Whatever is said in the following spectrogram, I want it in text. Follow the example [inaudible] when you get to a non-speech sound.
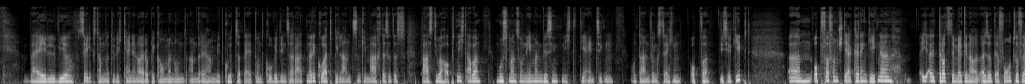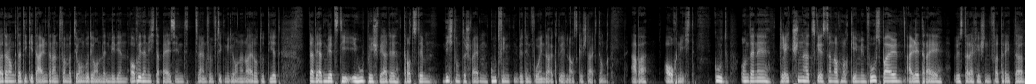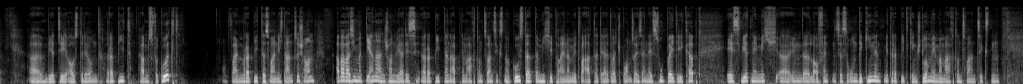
weil wir selbst haben natürlich keinen Euro bekommen und andere haben mit Kurzarbeit und Covid-Inseraten Rekordbilanzen gemacht. Also das passt überhaupt nicht, aber muss man so nehmen, wir sind nicht die einzigen, unter Anführungszeichen, Opfer, die es hier gibt. Ähm, Opfer von stärkeren Gegnern äh, trotzdem, ja genau. Also der Fonds zur Förderung der digitalen Transformation, wo die Online-Medien auch wieder nicht dabei sind, 52 Millionen Euro dotiert. Da werden wir jetzt die EU-Beschwerde trotzdem nicht unterschreiben. Gut finden wir den Fonds in der aktuellen Ausgestaltung, aber auch nicht. Gut, und eine Klatschen hat es gestern auch noch gegeben im Fußball. Alle drei österreichischen Vertreter, äh, WRC, Austria und Rapid, haben es vergurkt. Und vor allem Rapid, das war nicht anzuschauen. Aber was ich mir gerne anschauen werde, ist Rapid dann ab dem 28. August, da hat der Michi Theuner mit Warta, der dort Sponsor ist, eine super Idee gehabt. Es wird nämlich äh, in der laufenden Saison beginnend mit Rapid gegen Sturm eben am 28.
